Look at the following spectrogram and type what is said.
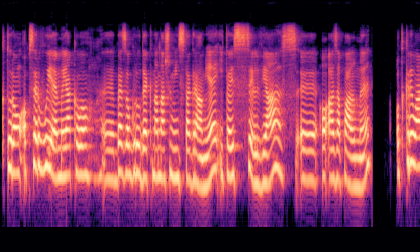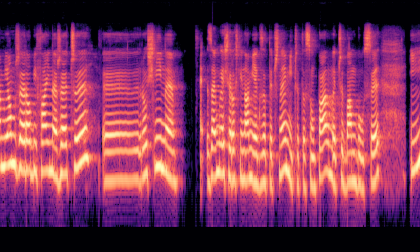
którą obserwujemy jako e, bezogródek na naszym Instagramie i to jest Sylwia z e, Oaza Palmy. Odkryłam ją, że robi fajne rzeczy, e, rośliny, zajmuje się roślinami egzotycznymi, czy to są palmy, czy bambusy i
